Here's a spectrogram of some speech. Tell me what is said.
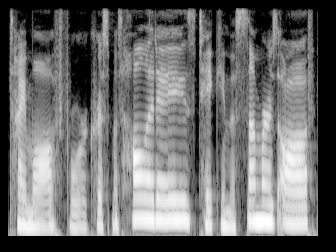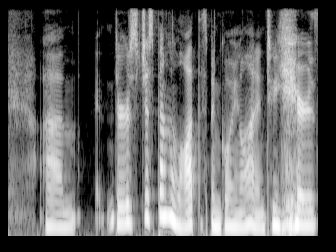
time off for Christmas holidays, taking the summers off. Um, there's just been a lot that's been going on in two years.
